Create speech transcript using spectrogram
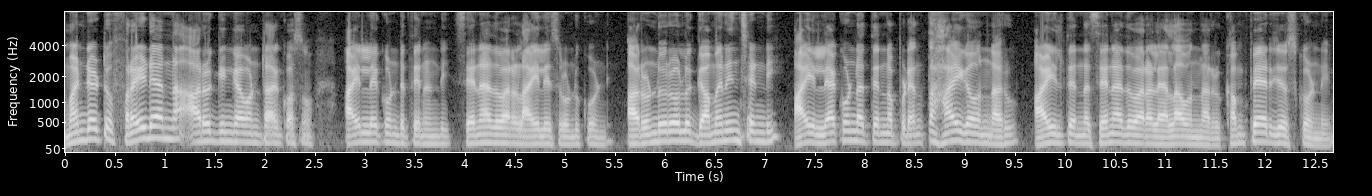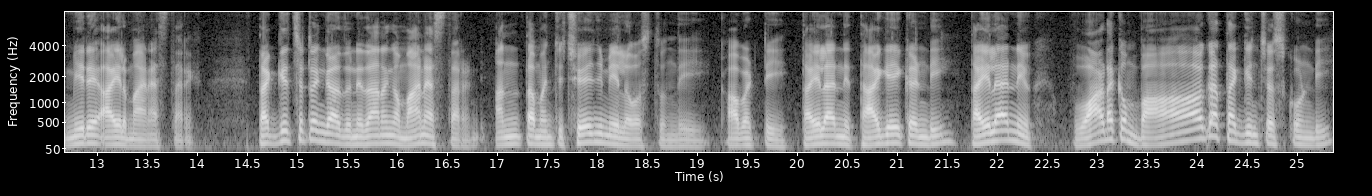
మండే టు ఫ్రైడే అన్న ఆరోగ్యంగా ఉండటానికి కోసం ఆయిల్ లేకుండా తినండి. సేనాద్వారాలు ఆయిల్ వేసి వండుకోండి. ఆ రెండు రోజులు గమనించండి. ఆయిల్ లేకుండా తిన్నప్పుడు ఎంత హాయిగా ఉన్నారు? ఆయిల్ తిన్న సేనాద్వారాలు ఎలా ఉన్నారు? కంపేర్ చేసుకోండి. మీరే ఆయిల్ మానేస్తారు. తగ్గించటం కాదు నిదానంగా మానేస్తారండి. అంత మంచి చేంజ్ మీలో వస్తుంది. కాబట్టి తైలాన్ని తాగేయకండి. తైలాన్ని వాడకం బాగా తగ్గించేసుకోండి.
